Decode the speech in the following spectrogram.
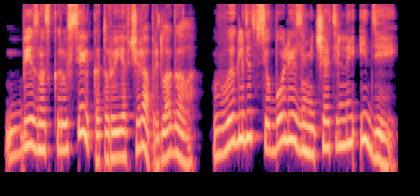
Бизнес-карусель, которую я вчера предлагала, выглядит все более замечательной идеей.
